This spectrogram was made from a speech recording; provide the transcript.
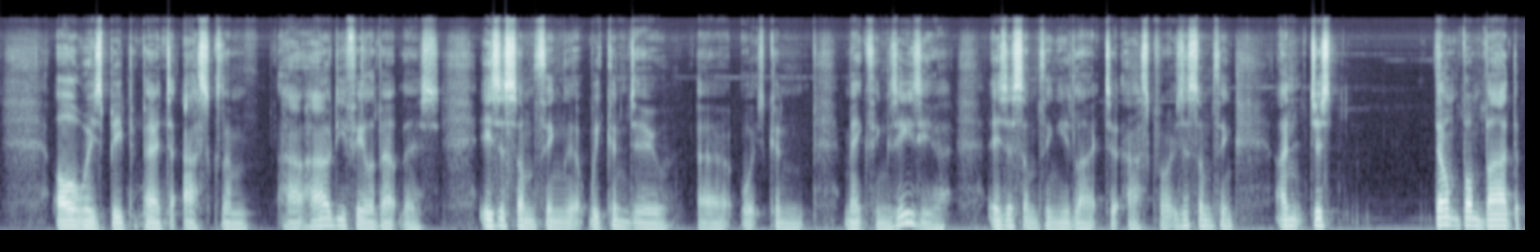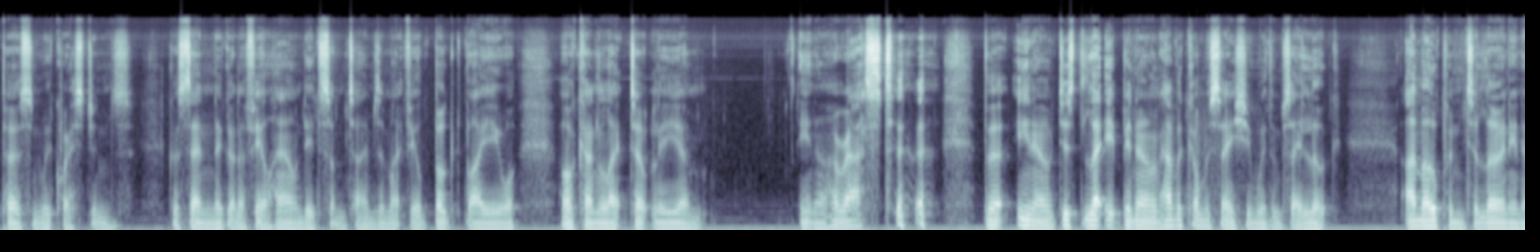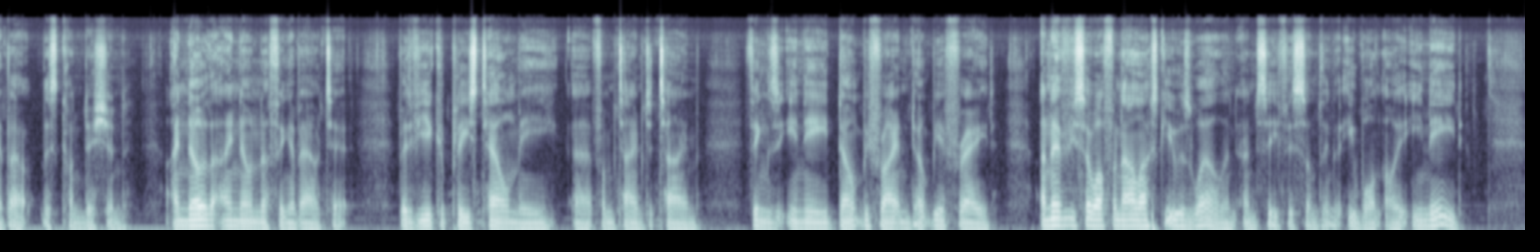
always be prepared to ask them, how, how do you feel about this? Is there something that we can do uh, which can make things easier? Is there something you'd like to ask for? Is there something, and just don't bombard the person with questions because then they're going to feel hounded sometimes. They might feel bugged by you or, or kind of like totally, um, you know, harassed. but, you know, just let it be known. Have a conversation with them. Say, look, I'm open to learning about this condition. I know that I know nothing about it, but if you could please tell me uh, from time to time things that you need, don't be frightened, don't be afraid. And every so often I'll ask you as well and, and see if there's something that you want or that you need.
